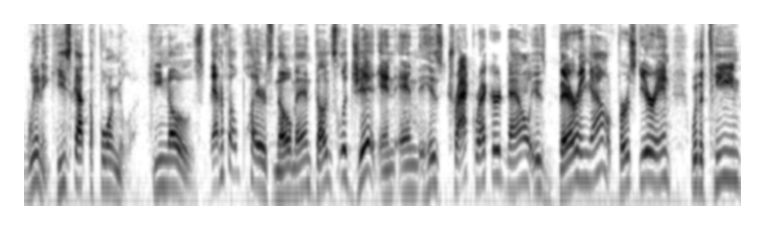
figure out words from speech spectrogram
winning. He's got the formula. He knows. NFL players know, man. Doug's legit, and and his track record now is bearing out. First year in with a team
